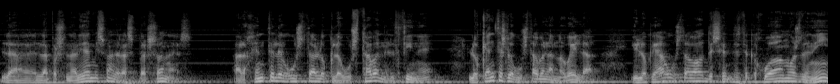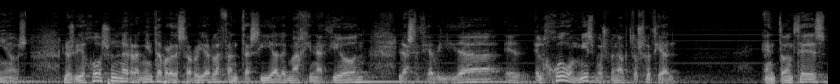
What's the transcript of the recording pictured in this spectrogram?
la, la personalidad misma de las personas. A la gente le gusta lo que le gustaba en el cine, lo que antes le gustaba en la novela y lo que ha gustado desde, desde, que jugábamos de niños. Los videojuegos son una herramienta para desarrollar la fantasía, la imaginación, la sociabilidad. El, el juego mismo es un acto social. Entonces,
